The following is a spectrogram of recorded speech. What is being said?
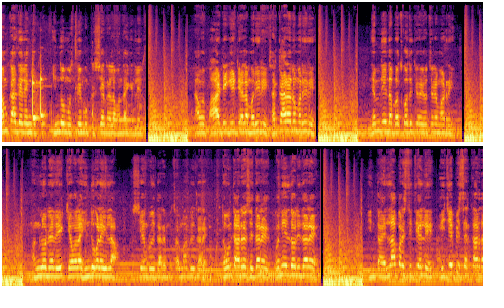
ನಮ್ಮ ಕಾಲದಲ್ಲಿ ಹೆಂಗಿತ್ತು? ಹಿಂದೂ, ಮುಸ್ಲಿಮು, ಕ್ರಿಶ್ಚಿಯನ್ರೆಲ್ಲ ಒಂದಾಗಿರ್ಲಿಲ್ಲ. ನಾವು ಪಾರ್ಟಿ ಗೀಟಿ ಎಲ್ಲ ಮರೀರಿ, ಸರ್ಕಾರನೂ ಮರೀರಿ. ನೆಮ್ಮದಿಯಿಂದ ಬದುಕೋದಕ್ಕೆ ಯೋಚನೆ ಮಾಡ್ರಿ. ಮಂಗಳೂರಿನಲ್ಲಿ ಕೇವಲ ಹಿಂದೂಗಳೇ ಇಲ್ಲ, ಕ್ರಿಶ್ಚಿಯನ್ರು ಇದ್ದಾರೆ, ಮುಸಲ್ಮಾನರು ಇದ್ದಾರೆ ಡೌನ್ ಟಾರರ್ಸ್ ಇದ್ದಾರೆ, ಧ್ವನಿ ಇಲ್ದವ್ರು ಇದ್ದಾರೆ. ಇಂಥ ಎಲ್ಲಾ ಪರಿಸ್ಥಿತಿಯಲ್ಲಿ ಬಿಜೆಪಿ ಸರ್ಕಾರದ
